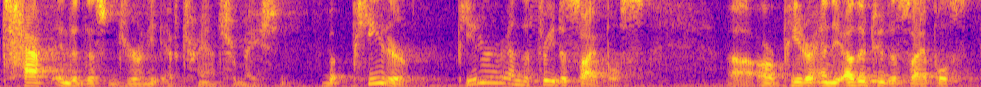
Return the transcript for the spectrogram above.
tap into this journey of transformation. But Peter, Peter and the three disciples, uh, or Peter and the other two disciples,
